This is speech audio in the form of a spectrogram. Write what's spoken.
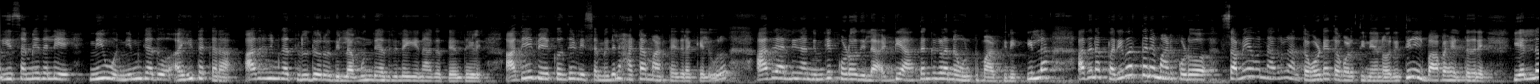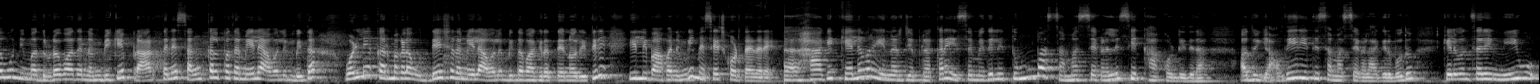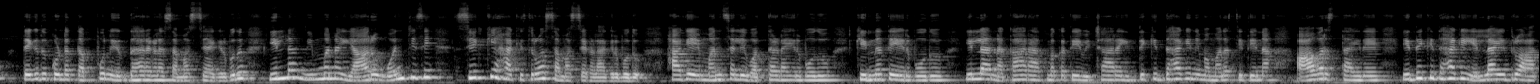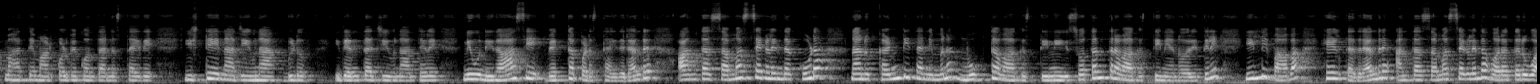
ಈ ಸಮಯದಲ್ಲಿ ನೀವು ನಿಮ್ಗೆ ಅದು ಅಹಿತಕರ, ಆದರೆ ನಿಮ್ಗೆ ತಿಳಿದಿರೋದಿಲ್ಲ ಮುಂದೆ ಅದರಿಂದ ಏನಾಗುತ್ತೆ ಅಂತ ಹೇಳಿ. ಅದೇ ಬೇಕು ಅಂತೇಳಿ ಈ ಸಮಯದಲ್ಲಿ ಹಠ ಮಾಡ್ತಾ ಇದ್ದಾರೆ ಕೆಲವರು. ಆದರೆ ಅಲ್ಲಿ ನಾನು ನಿಮಗೆ ಕೊಡೋದಿಲ್ಲ, ಅಡ್ಡಿ ಆತಂಕಗಳನ್ನು ಉಂಟು ಮಾಡ್ತೀನಿ. ಇಲ್ಲ, ಅದನ್ನು ಪರಿವರ್ತನೆ ಮಾಡಿಕೊಡೋ ಸಮಯವನ್ನಾದರೂ ನಾನು ತಗೊಂಡೇ ತಗೊಳ್ತೀನಿ ಅನ್ನೋ ರೀತಿ ಇಲ್ಲಿ ಬಾಬಾ ಹೇಳ್ತಿದ್ದಾರೆ ಎಲ್ಲವೂ ನಿಮ್ಮ ದೃಢವಾದ ನಂಬಿಕೆ, ಪ್ರಾರ್ಥನೆ, ಸಂಕಲ್ಪದ ಮೇಲೆ ಅವಲಂಬಿತ, ಒಳ್ಳೆಯ ಕರ್ಮಗಳ ಉದ್ದೇಶದ ಮೇಲೆ ಅವಲಂಬಿತವಾಗಿರುತ್ತೆ ಅನ್ನೋ ರೀತಿಲಿ ಇಲ್ಲಿ ಬಾಬಾ ನಿಮಗೆ ಮೆಸೇಜ್ ಕೊಡ್ತಾ ಇದ್ದಾರೆ. ಹಾಗೆ ಕೆಲವರ ಎನರ್ಜಿ ಪ್ರಕಾರ ಈ ಸಮಯದಲ್ಲಿ ತುಂಬ ಸಮಸ್ಯೆಗಳಲ್ಲಿ ಸಿಕ್ಕಾಕೊಂಡಿದ್ದೀರಾ? ಅದು ಯಾವುದೇ ರೀತಿ ಸಮಸ್ಯೆಗಳಾಗಿರ್ಬೋದು ಕೆಲವೊಂದು ಸರಿ ನೀವು ತೆಗೆದುಕೊಂಡ ತಪ್ಪು ನಿರ್ಧಾರಗಳ ಸಮಸ್ಯೆ ಆಗಿರ್ಬೋದು, ಇಲ್ಲ ನಿಮ್ಮನ್ನು ಯಾರೋ ವಂಚಿಸಿ ಸಿಕ್ಕಿ ಹಾಕಿಸಿರುವ ಸಮಸ್ಯೆಗಳಾಗಿರ್ಬೋದು. ಹಾಗೆ ಮನಸ್ಸಲ್ಲಿ ಒತ್ತಡ ಇರ್ಬೋದು, ಖಿನ್ನತೆ ಇರ್ಬೋದು, ಇಲ್ಲ ನಕಾರಾತ್ಮಕತೆಯ ವಿಚಾರ ಇದ್ದಕ್ಕಿದ್ದ ಹಾಗೆ ನಿಮ್ಮ ಮನಸ್ಥಿತಿಯನ್ನು ಆವರಿಸ್ತಾ ಇದೆ, ಇದ್ದಕ್ಕಿದ್ದ ಹಾಗೆ ಎಲ್ಲ ಇದ್ದರೂ ಆತ್ಮಹತ್ಯೆ ಮಾಡ್ಕೊಳ್ಬೇಕು ಅಂತ ಅನ್ನಿಸ್ತಾ ಇದೆ. ಇಷ್ಟೇ ನಾ ಜೀವನ? ಬಿಡು ಇದೆಂಥ ಜೀವನ ಅಂತೇಳಿ ನೀವು ನಿರಾಸೆ ವ್ಯಕ್ತಪಡಿಸ್ತಾ ಇದ್ದೀರಿ? ಅಂದರೆ ಅಂಥ ಸಮಸ್ಯೆಗಳಿಂದ ಕೂಡ ನಾನು ಖಂಡಿತ ನಿಮ್ಮನ್ನು ಮುಕ್ತವಾಗಿಸ್ತೀನಿ, ಸ್ವತಂತ್ರವಾಗಿಸ್ತೀನಿ ಅನ್ನೋ ರೀತಿಯಲ್ಲಿ ಇಲ್ಲಿ ಬಾಬಾ ಹೇಳ್ತಾ ಇದ್ದಾರೆ. ಅಂದರೆ ಅಂಥ ಸಮಸ್ಯೆಗಳಿಂದ ಹೊರತರುವ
